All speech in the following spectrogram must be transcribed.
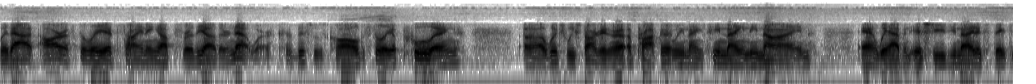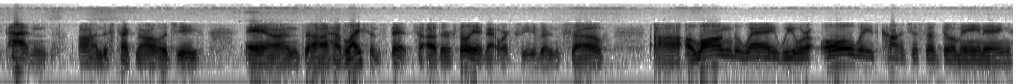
without our affiliate signing up for the other network. This was called affiliate pooling, uh, which we started in approximately 1999, and we have an issued United States patent on this technology and uh, have licensed it to other affiliate networks even. So uh, along the way, we were always conscious of domaining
